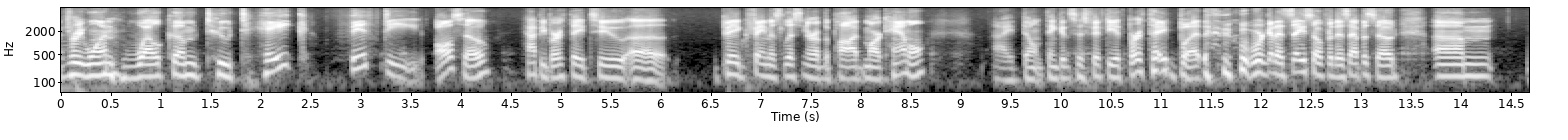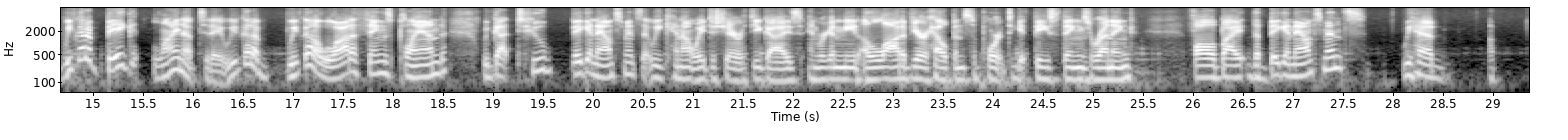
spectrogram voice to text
Everyone, welcome to Take 50. Also, happy birthday to a big famous listener of the pod, Mark Hamill. I don't think it's his 50th birthday, but we're going to say so for this episode. Um, we've got a big lineup today. We've got a we've got a lot of things planned. We've got two big announcements that we cannot wait to share with you guys, and we're going to need a lot of your help and support to get these things running. Followed by the big announcements. We had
